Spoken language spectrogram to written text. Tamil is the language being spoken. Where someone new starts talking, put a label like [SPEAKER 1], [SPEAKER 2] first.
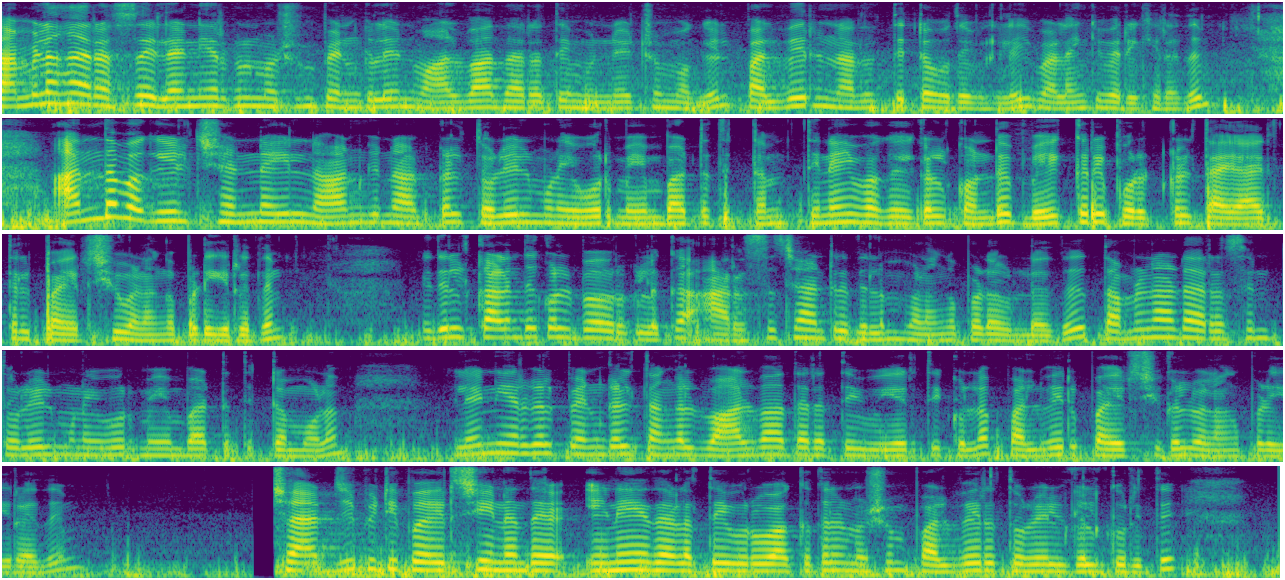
[SPEAKER 1] தமிழக அரசு இளைஞர்கள் மற்றும் பெண்களின் வாழ்வாதாரத்தை முன்னேற்றும் வகையில் பல்வேறு நலத்திட்ட உதவிகளை வழங்கி வருகிறது அந்த வகையில் சென்னையில் நான்கு நாட்கள் தொழில் முனைவோர் மேம்பாட்டு திட்டம் திணை வகைகள் கொண்டு பேக்கரி பொருட்கள் தயாரித்தல் பயிற்சி வழங்கப்படுகிறது இதில் கலந்து கொள்பவர்களுக்கு அரசு சான்றிதழும் வழங்கப்பட உள்ளது தமிழ்நாடு அரசின் தொழில் முனைவோர் மேம்பாட்டு திட்டம் மூலம் இளைஞர்கள் பெண்கள் தங்கள் வாழ்வாதாரத்தை உயர்த்தி கொள்ள பல்வேறு பயிற்சிகள் வழங்கப்படுகிறது சாட் ஜிபிடி பயிற்சி இணைந்த இணையதளத்தை உருவாக்குதல் மற்றும் பல்வேறு தொழில்கள் குறித்து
